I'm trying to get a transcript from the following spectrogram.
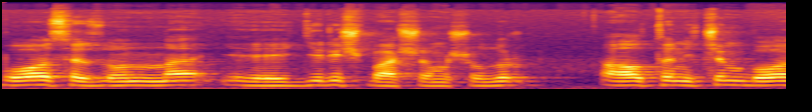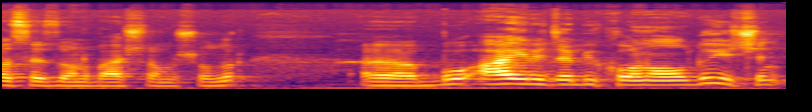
boğa sezonuna e, giriş başlamış olur. Altın için boğa sezonu başlamış olur. E, bu ayrıca bir konu olduğu için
